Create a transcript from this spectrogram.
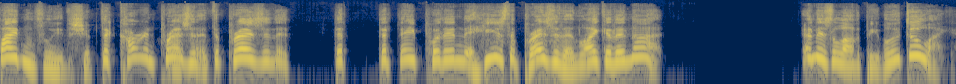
Biden's leadership, the current president, the president that, that they put in there. He's the president, like it or not. And there's a lot of people that do like it.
